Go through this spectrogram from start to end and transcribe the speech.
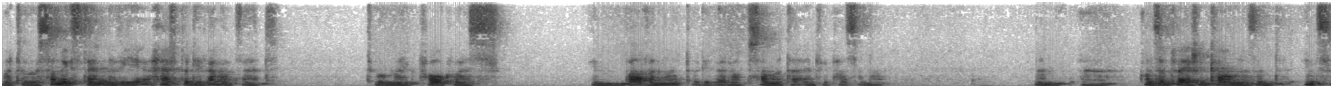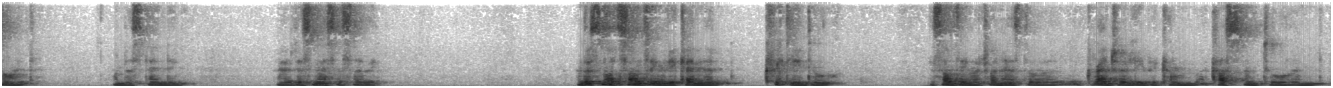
But to some extent, we have to develop that to make progress in bhavana, to develop samatha and vipassana, and uh, concentration, calmness, and insight, understanding. Uh, it is necessary. And this is not something we can quickly do. It's something which one has to gradually become accustomed to and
